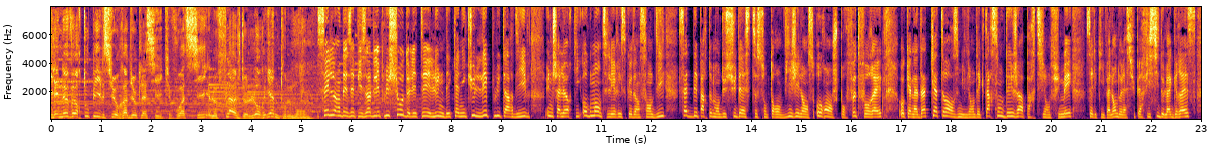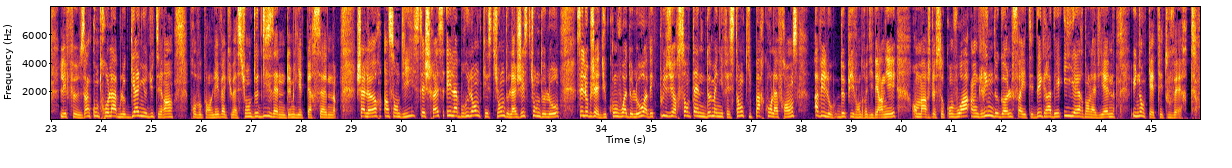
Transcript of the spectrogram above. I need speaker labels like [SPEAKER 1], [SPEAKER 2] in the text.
[SPEAKER 1] Il est 9h tout pile sur Radio Classique. Voici le flash de Lauriane Tout le monde.
[SPEAKER 2] C'est l'un des épisodes les plus chauds de l'été l'une des canicules les plus tardives. Une chaleur qui augmente les risques d'incendie. Sept départements du sud-est sont en vigilance orange pour feux de forêt. Au Canada, 14 millions d'hectares sont déjà partis en fumée. C'est l'équivalent de la superficie de la Grèce. Les feux incontrôlables gagnent du terrain, provoquant l'évacuation de dizaines de milliers de personnes. Chaleur, incendie sécheresse et la brûlante question de la gestion de l'eau. C'est l'objet du convoi de l'eau avec plusieurs centaines de manifestants qui parcourent la France à vélo depuis vendredi dernier. En marge de ce convoi, un green de golf a été dégradé hier dans la Vienne. Une enquête est ouverte.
